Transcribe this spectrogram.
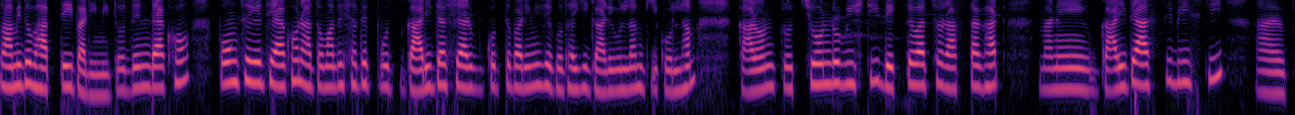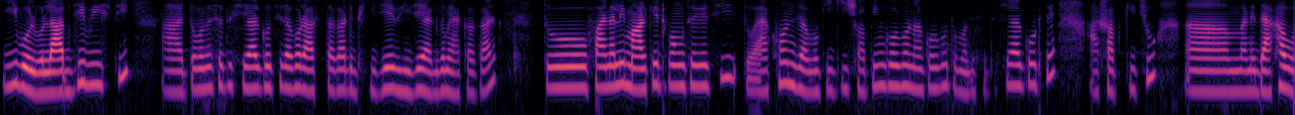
তো আমি তো ভাবতেই পারিনি। তো দেন দেখো, পৌঁছে গেছি এখন আর তোমাদের সাথে গাড়িটা শেয়ার করতে পারিনি যে কোথায় কি গাড়ি উঠলাম কি করলাম। কারণ প্রচণ্ড বৃষ্টি, দেখতে পাচ্ছ রাস্তাঘাট মানে গাড়িতে আসছি বৃষ্টি কি বলব লাভজি বৃষ্টি। আর তোমাদের সাথে শেয়ার করছি, দেখো রাস্তাঘাট ভিজে ভিজে একদম একাকার। তো ফাইনালি মার্কেট পৌঁছে গেছি, তো এখন যাব কি কি শপিং করব, না করব তোমাদের সাথে শেয়ার করতে। আর সব কিছু মানে দেখাবো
